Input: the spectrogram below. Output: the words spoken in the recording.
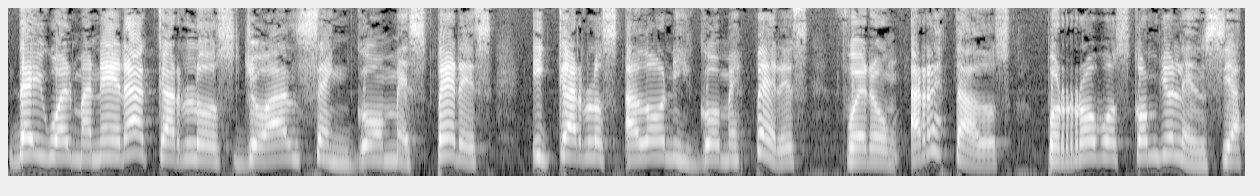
De igual manera, Carlos Joansen Gómez Pérez y Carlos Adonis Gómez Pérez fueron arrestados por robos con violencia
